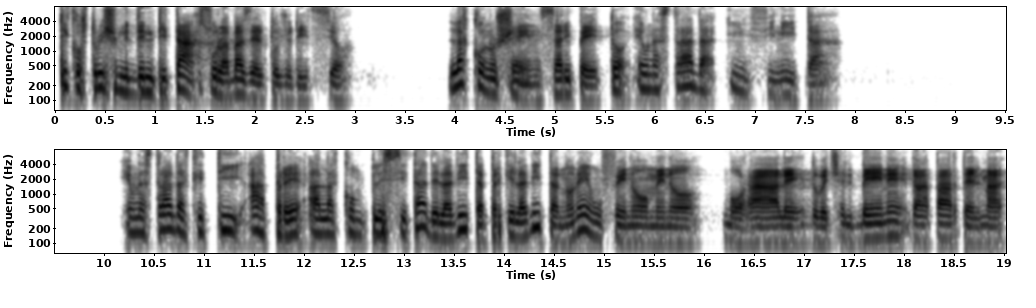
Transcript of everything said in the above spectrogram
Ti costruisci un'identità sulla base del tuo giudizio. La conoscenza, ripeto, è una strada infinita è una strada che ti apre alla complessità della vita, perché la vita non è un fenomeno morale dove c'è il bene da una parte e il male.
